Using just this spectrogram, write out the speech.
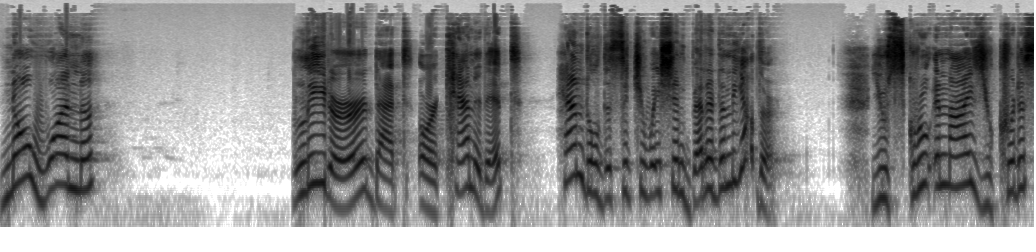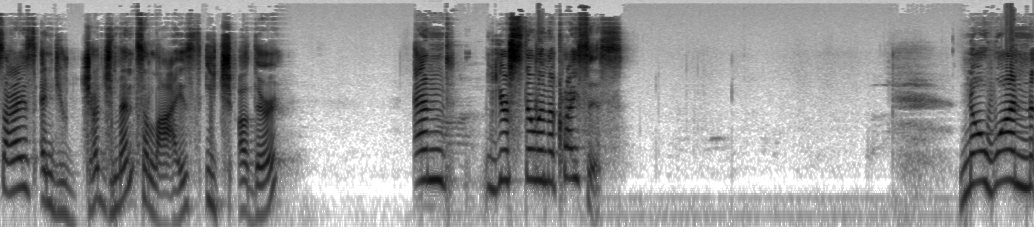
no one leader that or candidate handled the situation better than the other. You scrutinize, you criticize, and you judgmentalize each other, and you're still in a crisis. No one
